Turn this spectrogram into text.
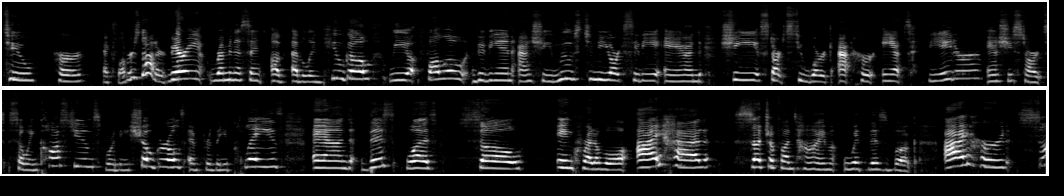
to her ex-lover's daughter. Very reminiscent of Evelyn Hugo. We follow Vivian as she moves to New York City and she starts to work at her aunt's theater and she starts sewing costumes for the showgirls and for the plays and this was so incredible. I had such a fun time with this book. I heard so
